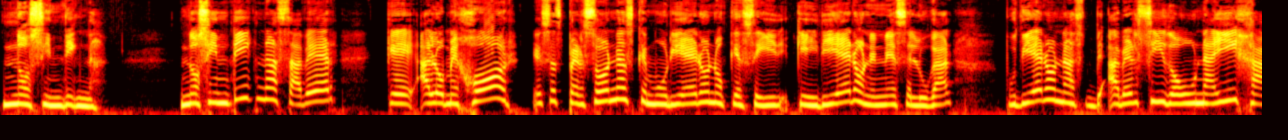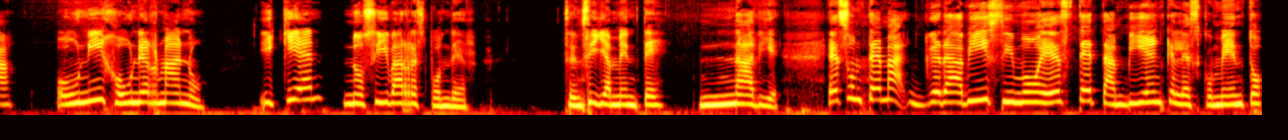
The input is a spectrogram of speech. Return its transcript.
nos indigna. Nos indigna saber que a lo mejor esas personas que murieron o que se hirieron en ese lugar pudieron haber sido una hija o un hijo, un hermano, ¿Y quién nos iba a responder? Sencillamente nadie. Es un tema gravísimo este también que les comento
